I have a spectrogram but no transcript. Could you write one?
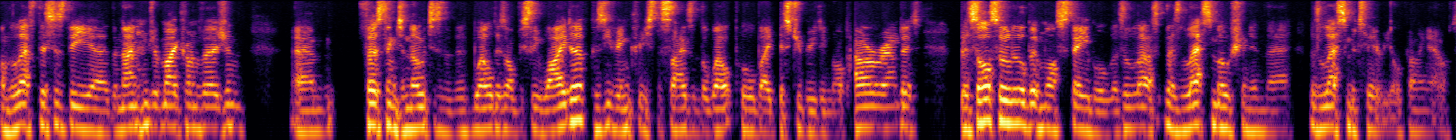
on the left, this is the uh, the 900 micron version. Um, First thing to note is that the weld is obviously wider because you've increased the size of the melt pool by distributing more power around it. But it's also a little bit more stable. There's a less there's less motion in there. There's less material coming out.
